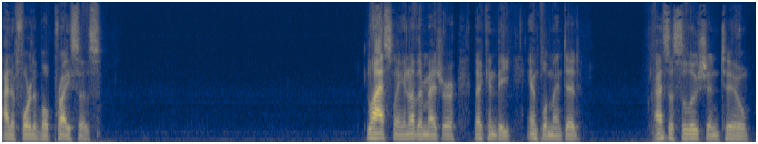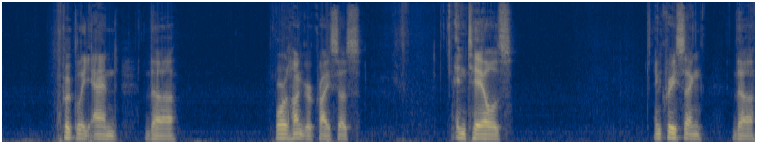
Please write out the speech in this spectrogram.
at affordable prices. Lastly, another measure that can be implemented as a solution to quickly end the world hunger crisis entails increasing the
